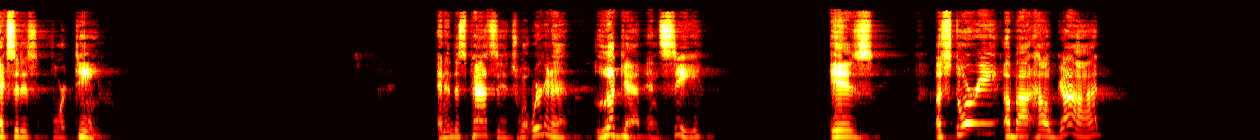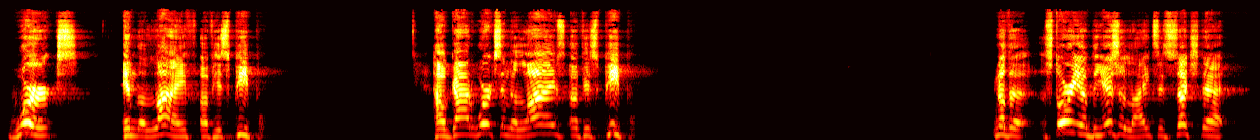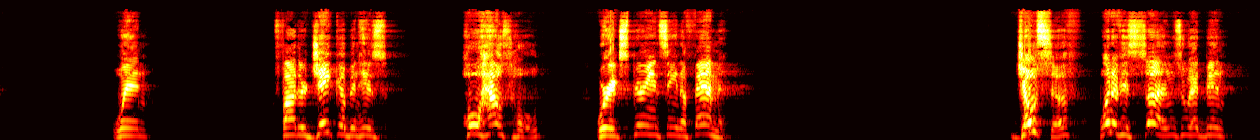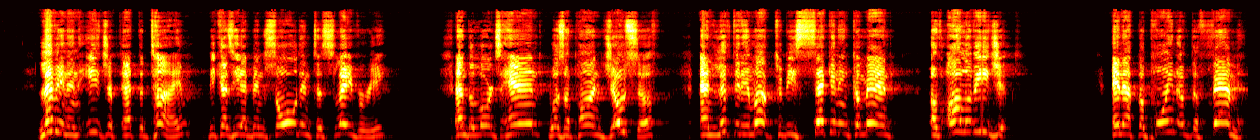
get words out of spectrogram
Exodus 14. And in this passage, what we're going to look at and see is a story about how God works in the life of his people. How God works in the lives of his people. You know, the story of the Israelites is such that when Father Jacob and his whole household were experiencing a famine, Joseph, one of his sons who had been living in Egypt at the time because he had been sold into slavery, and the Lord's hand was upon Joseph and lifted him up to be second in command of all of Egypt. And at the point of the famine,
